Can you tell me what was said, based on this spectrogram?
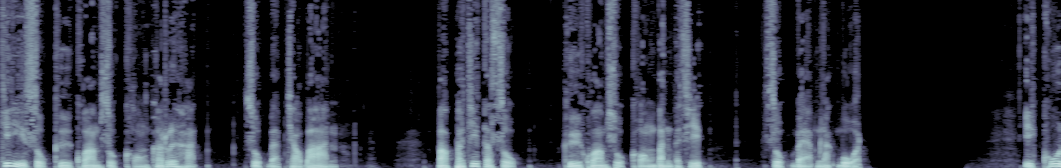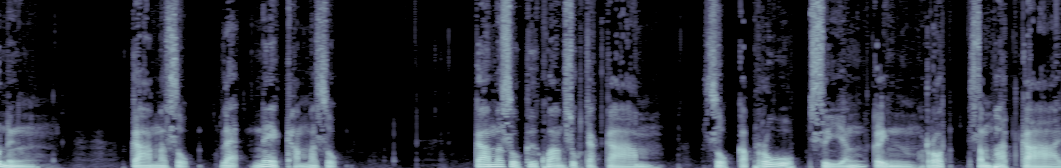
ขีหิสุขคือความสุขของคฤหัสถ์สุขแบบชาวบ้าน ปัปปชิตสุข คือความสุขของบรรพชิต สุขแบบนักบวช อีกคู่หนึ่ง กามสุขและเนคขมมสุข กามสุขคือความสุขจากกาม สุขกับรูป เสียง กลิ่นรสสัมผัสกาย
